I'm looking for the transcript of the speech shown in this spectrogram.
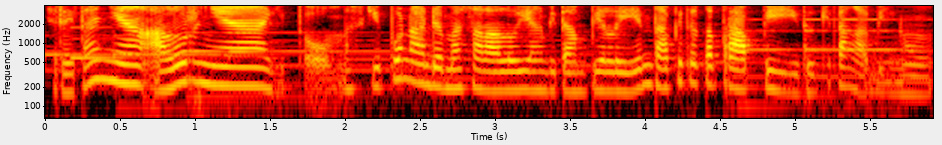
Ceritanya alurnya gitu. Meskipun ada masa lalu yang ditampilin tapi tetap rapi gitu kita nggak bingung.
